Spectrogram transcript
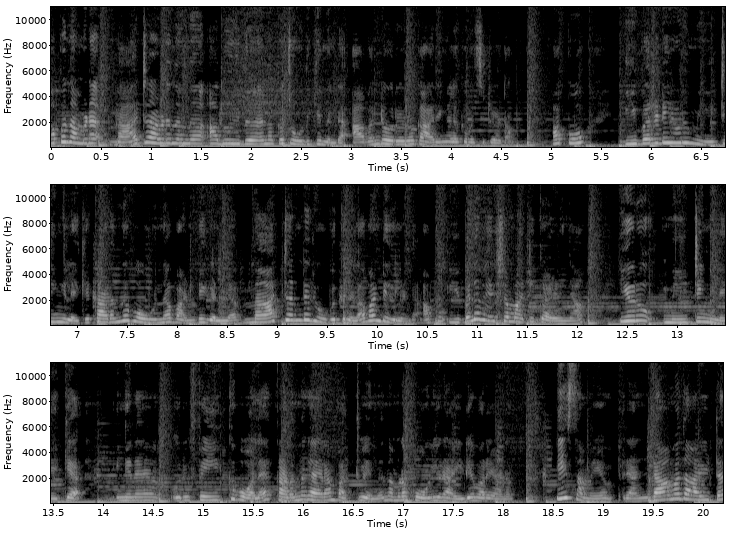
അപ്പൊ നമ്മുടെ മാറ്റ് അവിടെ നിന്ന് അതും ഇത് എന്നൊക്കെ ചോദിക്കുന്നുണ്ട്. അവന്റെ ഓരോരോ കാര്യങ്ങളൊക്കെ വെച്ചിട്ട് കേട്ടോ. അപ്പോ ഇവരുടെ ഒരു മീറ്റിംഗിലേക്ക് കടന്നു പോകുന്ന വണ്ടികളിൽ മാറ്ററിന്റെ രൂപത്തിലുള്ള വണ്ടികളുണ്ട്. അപ്പോൾ ഇവനെ വേഷം മാറ്റി കഴിഞ്ഞാൽ ഈ ഒരു മീറ്റിംഗിലേക്ക് ഇങ്ങനെ ഒരു ഫേക്ക് പോലെ കടന്നു കയറാൻ പറ്റുമെന്ന് നമ്മുടെ ഹോളി ഒരു ഐഡിയ പറയാണ്. ഈ സമയം രണ്ടാമതായിട്ട്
